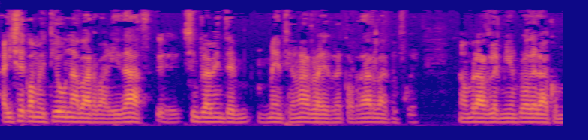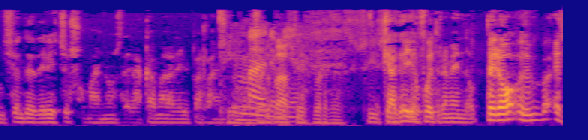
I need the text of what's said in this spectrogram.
Ahí se cometió una barbaridad, eh, simplemente mencionarla y recordarla que fue nombrarle miembro de la Comisión de Derechos Humanos de la Cámara del Parlamento. Sí, Madre verdad, mía. es verdad. Sí, que sí. aquello fue tremendo. Pero eh,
